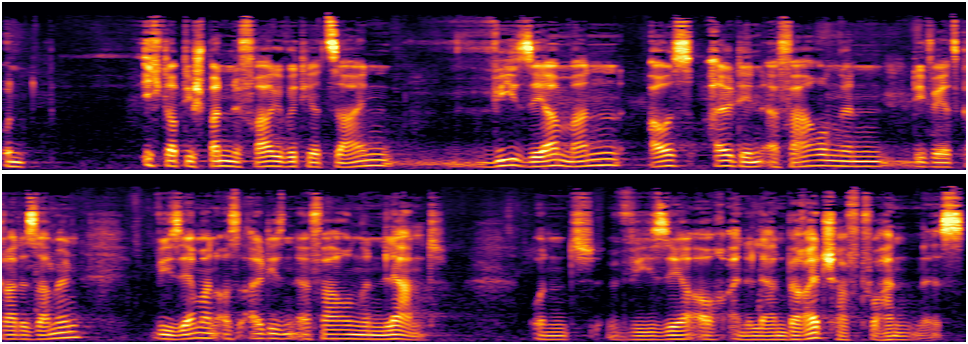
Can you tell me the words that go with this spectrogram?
Und ich glaube, die spannende Frage wird jetzt sein, wie sehr man aus all den Erfahrungen, die wir jetzt gerade sammeln, wie sehr man aus all diesen Erfahrungen lernt und wie sehr auch eine Lernbereitschaft vorhanden ist.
